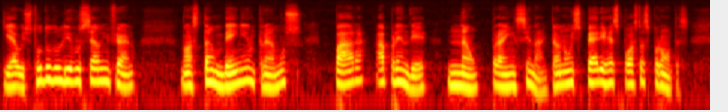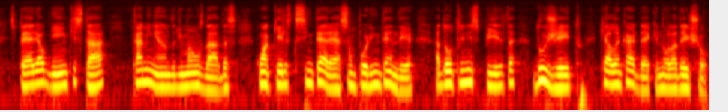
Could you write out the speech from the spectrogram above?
que é o estudo do livro Céu e Inferno, nós também entramos para aprender não para ensinar. Então não espere respostas prontas. Espere alguém que está caminhando de mãos dadas com aqueles que se interessam por entender a doutrina espírita do jeito que Allan Kardec nos deixou.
